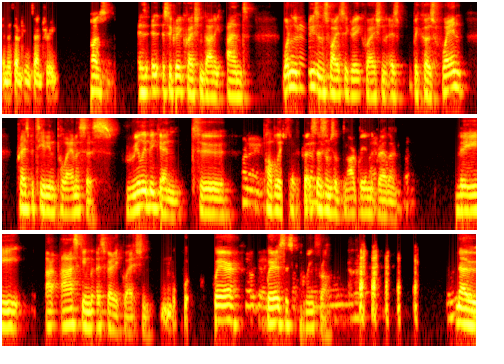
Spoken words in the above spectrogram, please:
in the 17th century? it's, it's a great question, Danny. And one of the reasons why it's a great question is because when Presbyterian polemicists really begin to publish their criticisms of Darby and the Brethren, they are asking this very question: Where, where is this coming from? now,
